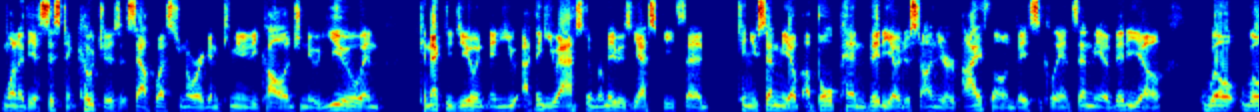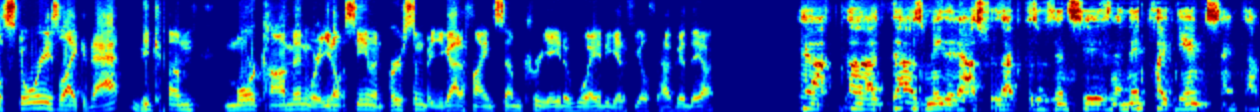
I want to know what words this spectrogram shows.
one of the assistant coaches at Southwestern Oregon Community College knew you and connected you. And, and you, I think you asked him, or maybe it was Yeskie, said, can you send me a, a bullpen video just on your iphone basically and send me a video? Will will stories like that become more common where you don't see them in person but you got to find some creative way to get a feel for how good they are? Yeah uh, that was me that asked for that because it was in season and they played games the same time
